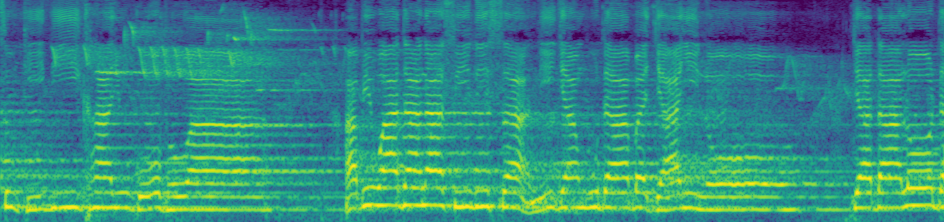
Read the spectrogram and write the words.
สุขีดีคายุโกภวาอภิวาทานาสีลิสะนิจังบุดาปจายโนจตาโลด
